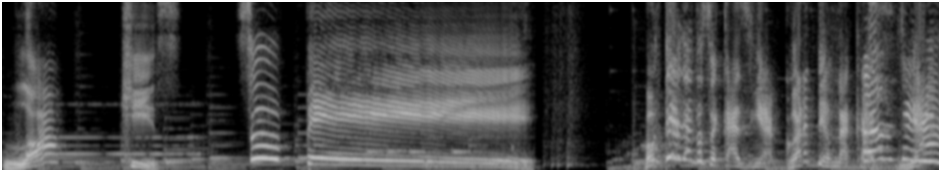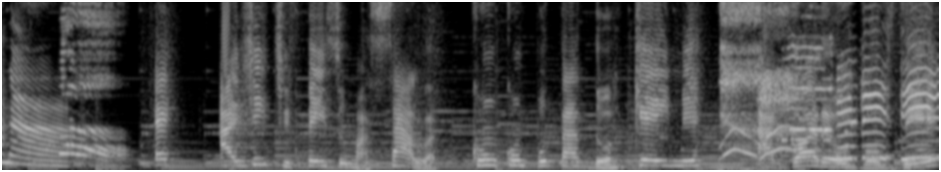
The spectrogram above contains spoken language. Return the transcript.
Loquis Super! Vamos terminar nossa casinha agora? Terminar a casinha? Terminar. A gente fez uma sala com um computador gamer. Agora eu vou ver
